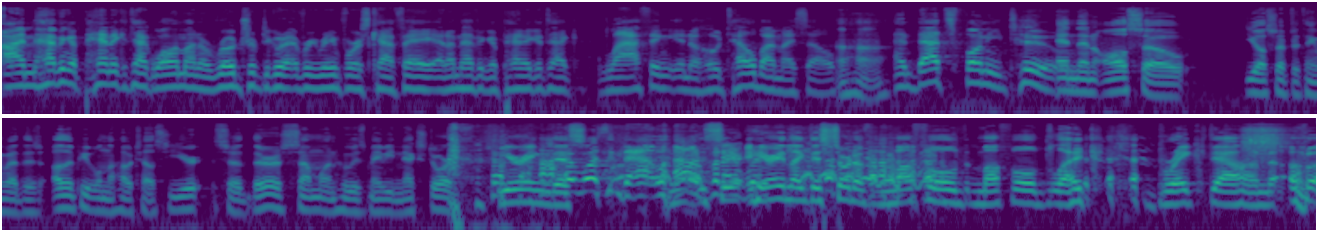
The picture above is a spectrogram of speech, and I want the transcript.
I'm having a panic attack while I'm on a road trip to go to every rainforest cafe, and I'm having a panic attack laughing in a hotel by myself, uh-huh. and that's funny too. and then also you also have to think about there's other people in the hotel. So you're so there is someone who is maybe next door hearing this wasn't that loud, but See, hearing like this sort of muffled, muffled like breakdown of a,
